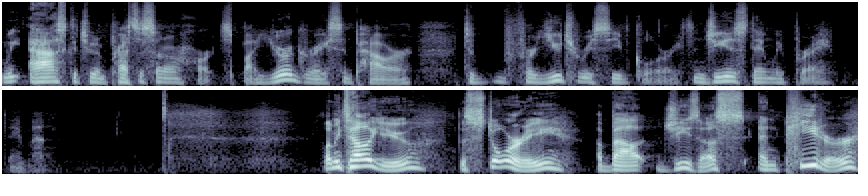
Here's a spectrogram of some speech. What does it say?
We ask that you impress us in our hearts by your grace and power to, for you to receive glory. In Jesus' name we pray. Amen. Let me tell you the story about Jesus and Peter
